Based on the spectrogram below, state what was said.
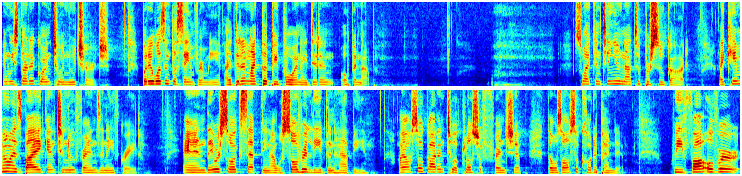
and we started going to a new church. But it wasn't the same for me. I didn't like the people and I didn't open up. So I continued not to pursue God. I came out as bi again to new friends in eighth grade, and they were so accepting. I was so relieved and happy. I also got into a closer friendship that was also codependent. We fought over,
